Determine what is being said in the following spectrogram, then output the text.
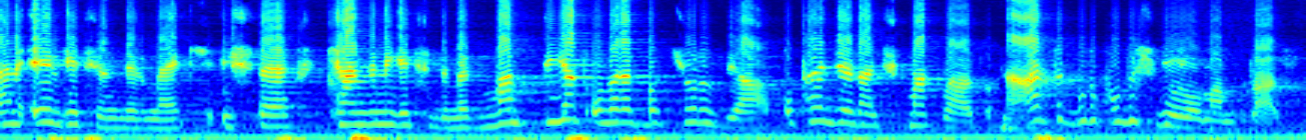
Yani ev geçindirmek, işte kendini geçindirmek. Maddiyat olarak bakıyoruz ya o pencereden çıkmak lazım. Yani artık bunu konuşmuyor olmamız lazım.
